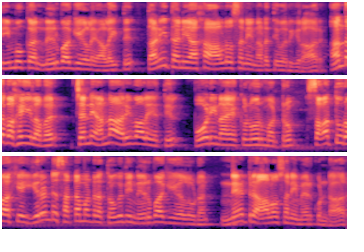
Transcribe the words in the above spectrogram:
திமுக நிர்வாகிகளை அழைத்து தனித்தனியாக ஆலோசனை நடத்தி வருகிறார். அந்த வகையில் அவர் சென்னை அண்ணா அறிவாலயத்தில் போடி நாயக்கனூர் மற்றும் சாத்தூர் ஆகிய இரண்டு சட்டமன்ற தொகுதி நிர்வாகிகளுடன் நேற்று ஆலோசனை மேற்கொண்டார்.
